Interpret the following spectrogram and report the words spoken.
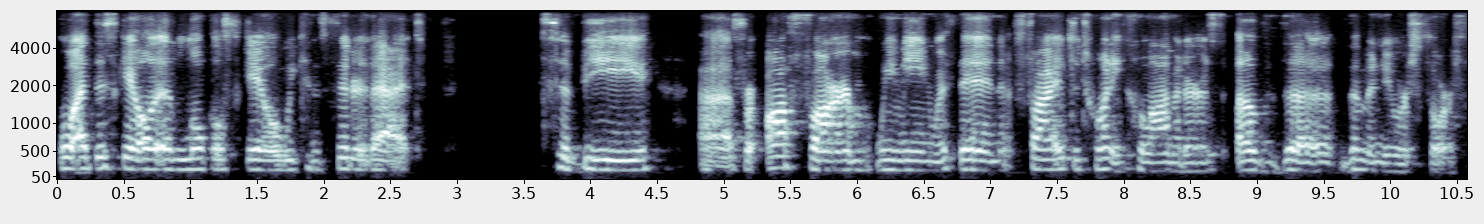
well, at this scale, at a local scale, we consider that to be uh, for off farm, we mean within five to 20 kilometers of the, the manure source.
